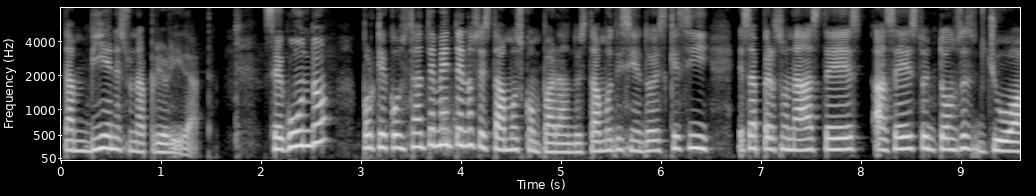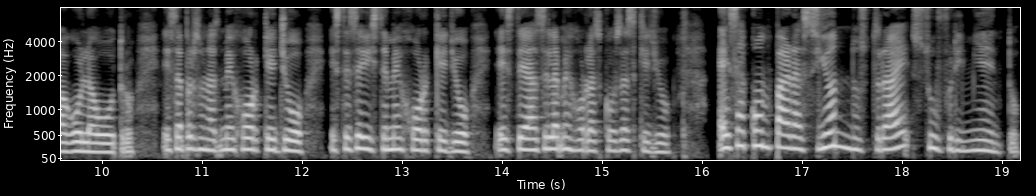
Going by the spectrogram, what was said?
también es una prioridad. Segundo, porque constantemente nos estamos comparando, estamos diciendo es que si esa persona hace esto, entonces yo hago lo otro, esa persona es mejor que yo, este se viste mejor que yo, este hace la mejor las cosas que yo. Esa comparación nos trae sufrimiento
